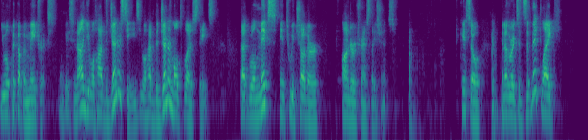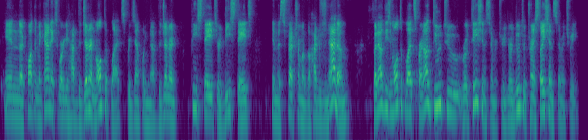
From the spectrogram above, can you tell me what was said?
you will pick up a matrix. Okay, so now you will have degeneracies, you will have degenerate multiplier states that will mix into each other under translations. Okay, so in other words, it's a bit like in quantum mechanics where you have degenerate multiplets. For example, you have degenerate p states or d states in the spectrum of the hydrogen atom. But now these multiplets are not due to rotation symmetry, they're due to translation symmetry,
